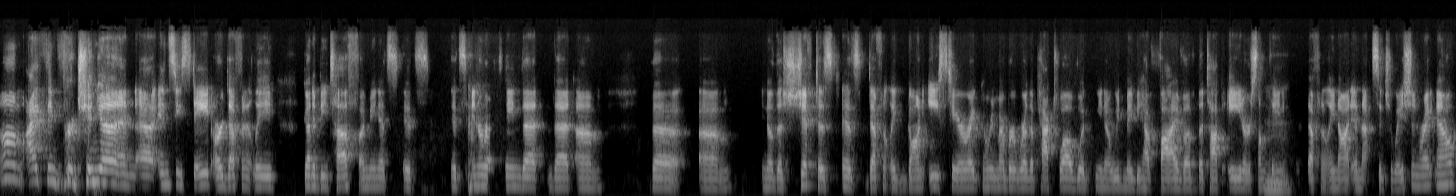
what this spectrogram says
Um, I think Virginia and uh, NC State are definitely going to be tough. I mean, it's it's it's interesting that that um, the um, you know the shift has has definitely gone east here. I can remember where the Pac-12 would you know we'd maybe have five of the top eight or something. Mm. Definitely not in that situation right now.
